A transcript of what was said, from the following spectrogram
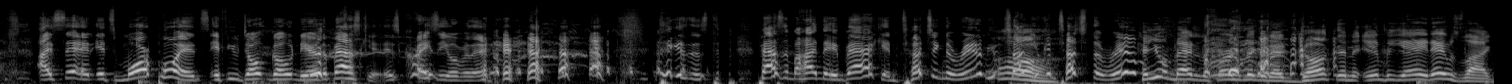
I said it's more points if you don't go near the basket. It's crazy over there. Niggas is t- passing behind their back and touching the rim. You, you Oh. can touch the rim. Can you imagine the first nigga that dunked in the NBA? They was like,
